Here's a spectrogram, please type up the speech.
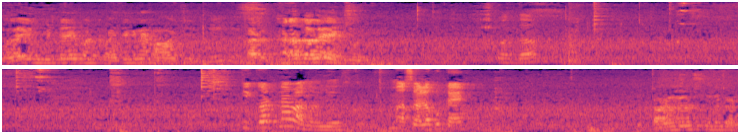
मलाही मिळते पण माहिती की नाही खर- खराब दूध कोणतं? तिखट नाही बनवली असते मसाला कुठे आहे? मध्ये काय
